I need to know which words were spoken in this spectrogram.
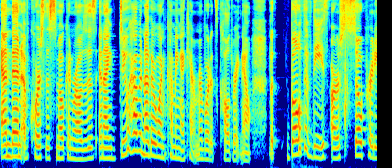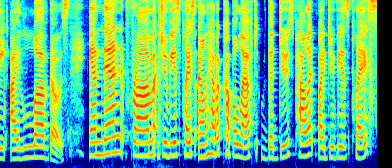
And then, of course, the Smoke and Roses. And I do have another one coming. I can't remember what it's called right now. But both of these are so pretty. I love those. And then from juvia's place i only have a couple left. The deuce palette by juvia's place.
